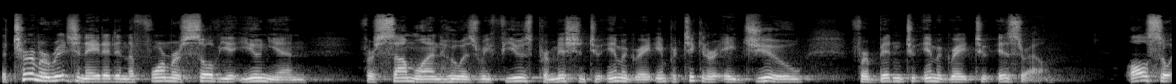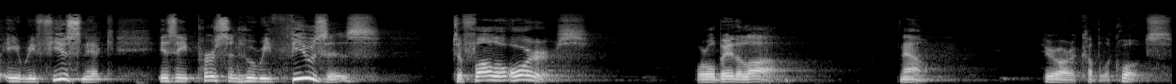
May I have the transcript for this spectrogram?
The term originated in the former Soviet Union for someone who was refused permission to immigrate, in particular a Jew forbidden to immigrate to Israel. Also, a refusenik is a person who refuses to follow orders or obey the law. Now, here are a couple of quotes.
